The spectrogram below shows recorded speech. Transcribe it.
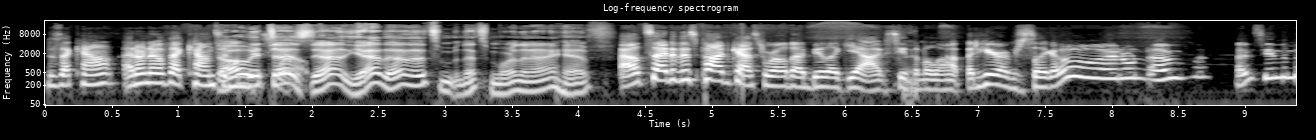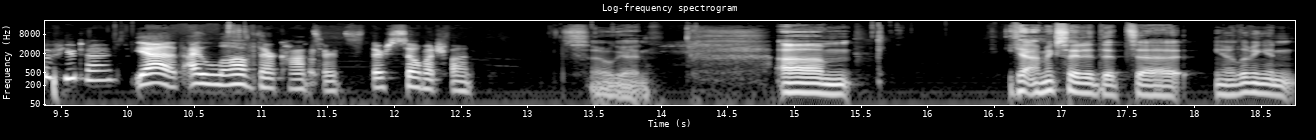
Does that count? I don't know if that counts. in Oh, it does. world. Yeah, yeah. that's that's more than I have. outside of this podcast world, I'd be like, yeah, I've seen them a lot. But here I'm just like, oh, I don't know. I've seen them a few times. Yeah, I love their concerts. They're so much fun. So good. Um, yeah, I'm excited that uh, you know living in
